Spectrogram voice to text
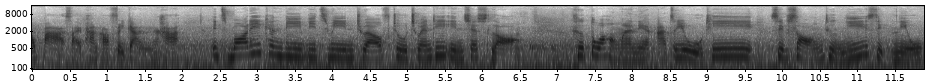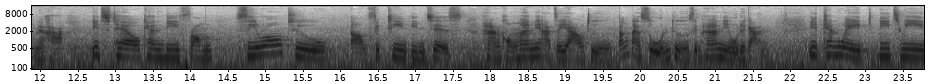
วป่าสายพันธุ์แอฟริกันนะคะ Its body can be between 12 to 20 inches long คือตัวของมันเนี่ยอาจจะอยู่ที่ 12 ถึง 20 นิ้วนะคะ Its tail can be from 0 to เอ่อ15 inches หางของมันเนี่ยอาจจะยาวถึงตั้งแต่ 0 ถึง 15 นิ้วด้วยกัน It can weigh between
